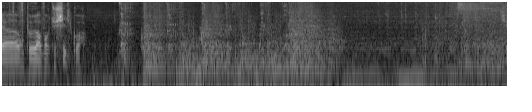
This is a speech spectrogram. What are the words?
On peut avoir du shield quoi. Ok.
